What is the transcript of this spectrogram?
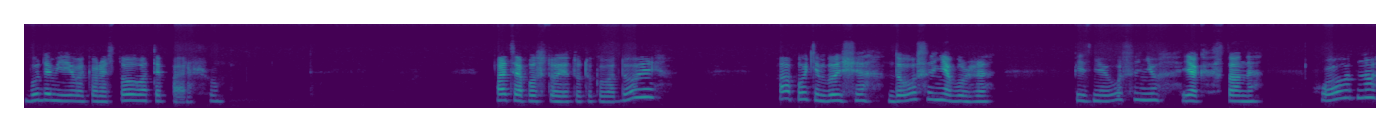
Будемо її використовувати першу. А ця постоїть тут у кладовій, а потім ближче до осені або вже пізньою осенню, як стане холодно,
